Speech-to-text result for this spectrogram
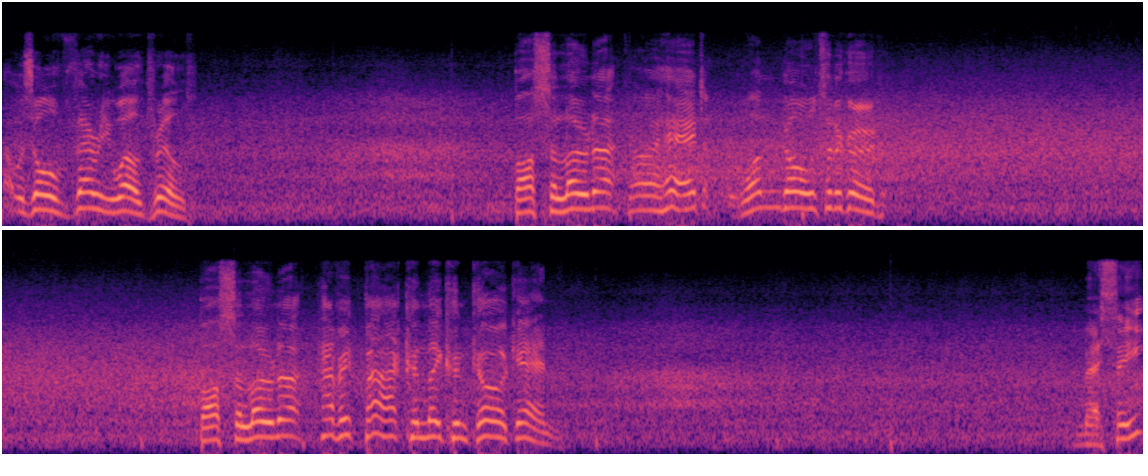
That was all very well drilled. Barcelona go ahead, one goal to the good. Barcelona have it back and they can go again. Messi.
